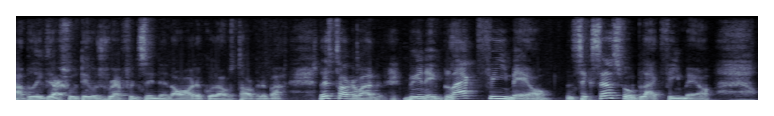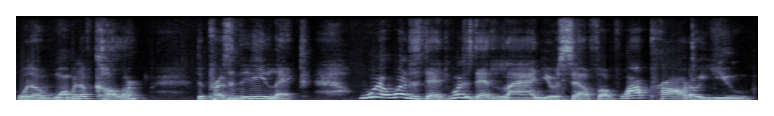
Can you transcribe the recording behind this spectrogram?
I believe that's right. what they was referencing in the article I was talking about. Let's talk about being a black female, a successful black female, with a woman of color, the president elect. Where what is that? What does that line yourself up? How proud are you?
